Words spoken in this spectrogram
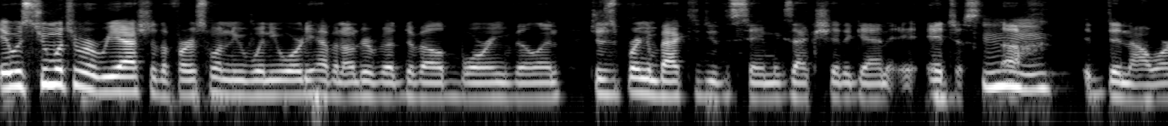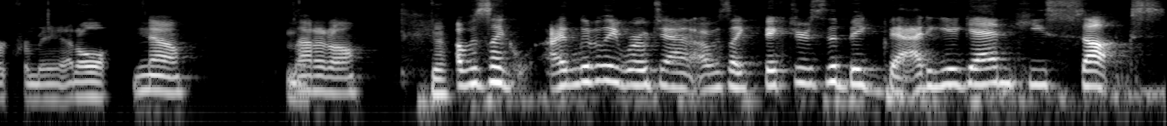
it was too much of a rehash of the first one when you already have an underdeveloped, boring villain. To just bring him back to do the same exact shit again, it, it just mm-hmm. ugh, it did not work for me at all. No, no. not at all. Yeah. I was like, I literally wrote down, I was like, Victor's the big baddie again. He sucks.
